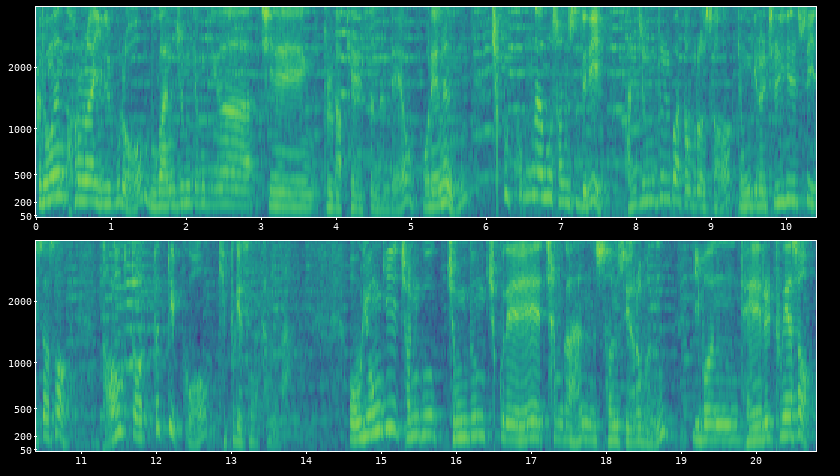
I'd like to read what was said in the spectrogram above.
그동안 코로나19로 무관중 경기가 진행 불가피했었는데요. 올해는 축구 꿈나무 선수들이 관중들과 더불어서 경기를 즐길 수 있어서 더욱더 뜻깊고 기쁘게 생각합니다. 오룡기 전국 중등 축구대회에 참가한 선수 여러분, 이번 대회를 통해서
